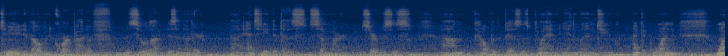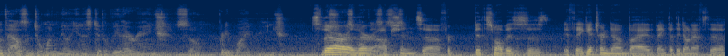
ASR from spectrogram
Community Development Corp out of Missoula is another uh, entity that does similar services. Um, help with the business plan and lend to I think one one thousand to one million is typically their range, so pretty wide range. So there are other businesses. options uh, for small businesses if they get turned down by the bank that they don't have to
